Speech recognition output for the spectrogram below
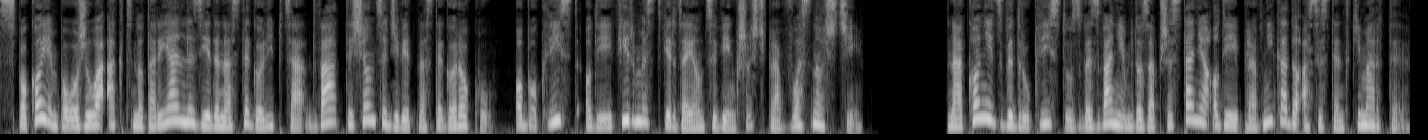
Z spokojem położyła akt notarialny z 11 lipca 2019 roku, obok list od jej firmy stwierdzający większość praw własności. Na koniec wydruk listu z wezwaniem do zaprzestania od jej prawnika do asystentki Marty.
